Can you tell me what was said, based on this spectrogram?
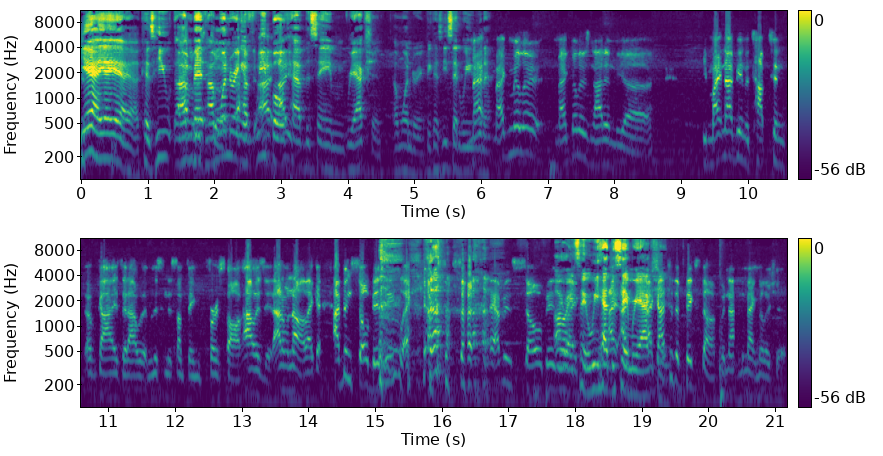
Yeah, yeah, yeah, yeah. Because he, I I bet, I'm wondering I if have- we I- both I- have the same reaction. I'm wondering because he said we. Mac, gonna, Mac Miller, Mac Miller's not in the. Uh, he might not be in the top ten of guys that I would listen to something first off. How is it? I don't know. Like I've been so busy. Like, I'm so sorry. Like, I've been so busy. All right, like, so we had the I- same I, reaction. I got to the big stuff, but not the Mac Miller shit.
